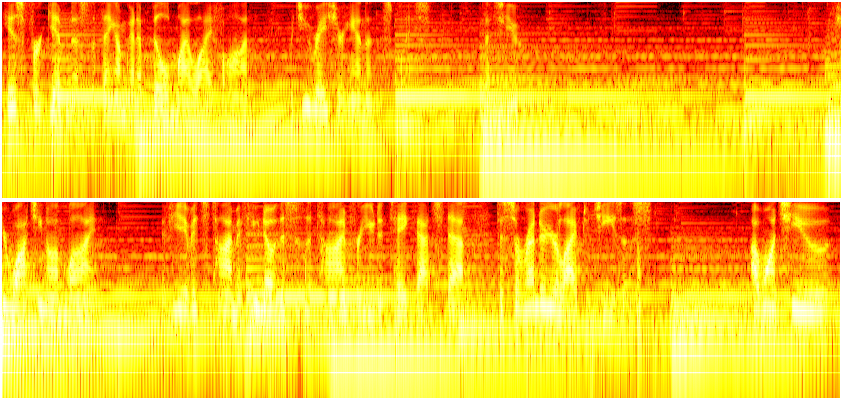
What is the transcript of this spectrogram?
his forgiveness the thing I'm going to build my life on. Would you raise your hand in this place? That's you. If you're watching online, if, you, if it's time, if you know this is the time for you to take that step, to surrender your life to Jesus, I want you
